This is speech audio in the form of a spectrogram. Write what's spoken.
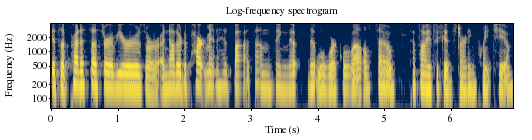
it's a predecessor of yours or another department has bought something that that will work well. So that's always a good starting point too.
